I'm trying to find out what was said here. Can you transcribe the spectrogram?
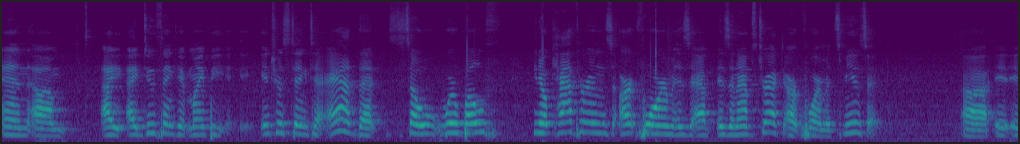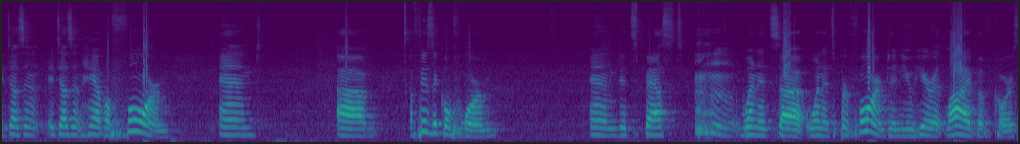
and um, I, I do think it might be interesting to add that so we're both, you know, Catherine's art form is, ab, is an abstract art form, it's music. Uh, it, it, doesn't, it doesn't have a form and um, a physical form, and it's best when, it's, uh, when it's performed and you hear it live, of course,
